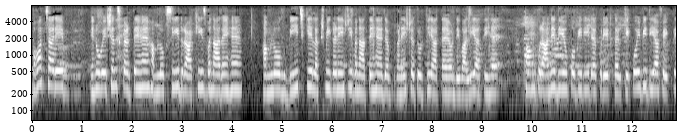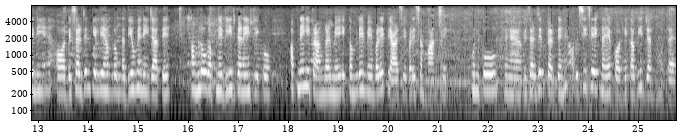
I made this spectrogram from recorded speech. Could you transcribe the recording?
बहुत सारे इनोवेशंस करते हैं। हम लोग सीड राखीज बना रहे हैं। हम लोग बीच के लक्ष्मी गणेश जी बनाते हैं, जब गणेश चतुर्थी आता है और दिवाली आती है। हम पुराने दियों को भी रीडेकोरेट करके कोई भी दिया फेंकते नहीं है और विसर्जन के लिए हम लोग नदियों में नहीं जाते। हम लोग अपने बीज गणेश जी को अपने ही प्रांगण में, एक गमले में बड़े प्यार से, बड़े सम्मान से उनको विसर्जित करते हैं और उसी से एक नए पौधे का भी जन्म होता है।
